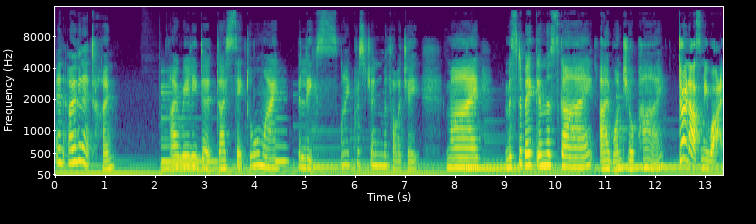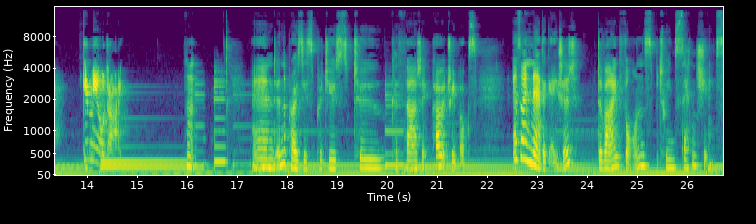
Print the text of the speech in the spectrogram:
And over that time, I really did dissect all my beliefs, my Christian mythology, my Mr. Big in the sky, I want your pie. Don't ask me why. Give me or die. Hmm. And in the process, produced two cathartic poetry books as I navigated divine thorns between satin sheets,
